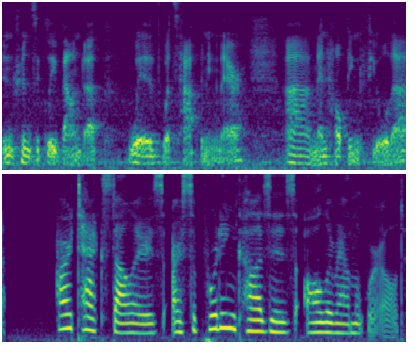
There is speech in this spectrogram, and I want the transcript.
intrinsically bound up with what's happening there um, and helping fuel that. Our tax dollars are supporting causes all around the world,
